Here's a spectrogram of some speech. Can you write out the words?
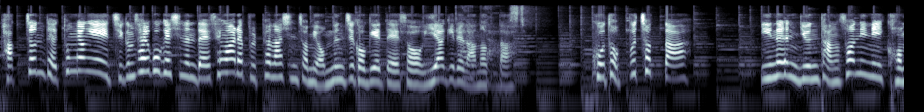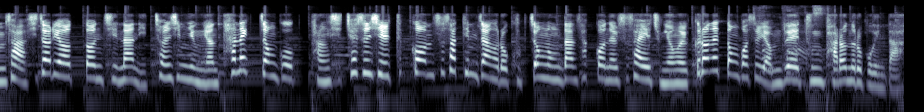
박 전 대통령이 지금 살고 계시는데 생활에 불편하신 점이 없는지 거기에 대해서 이야기를 나눴다. 고 덧붙였다. 이는 윤 당선인이 검사 시절이었던 지난 2016년 탄핵 정국 당시 최순실 특검 수사팀장으로 국정농단 사건을 수사에 중형을 끌어냈던 것을 염두에 둔 발언으로 보인다.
